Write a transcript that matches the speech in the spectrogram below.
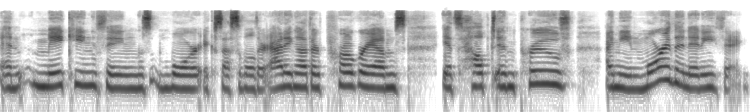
and making things more accessible. They're adding other programs. It's helped improve, I mean, more than anything.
